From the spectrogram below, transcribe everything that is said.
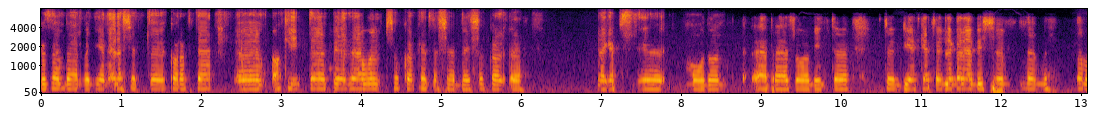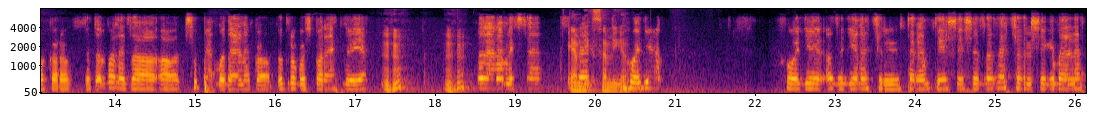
közember, vagy ilyen elesett karakter, akit például sokkal kedvesebb és sokkal legebb módon ábrázol, mint többieket, vagy legalábbis nem, nem akarom. Tehát van ez a, a szupermodellnek a, a drogos barátnője. Uh-huh. Uh-huh. Talán emlékszem. Emlékszem, igen. Hogy, hogy az egy ilyen egyszerű teremtés, és ez az egyszerűsége mellett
